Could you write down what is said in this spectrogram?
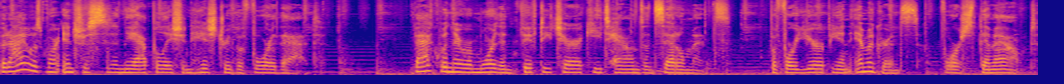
But I was more interested in the Appalachian history before that. Back when there were more than 50 Cherokee towns and settlements, before European immigrants forced them out.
